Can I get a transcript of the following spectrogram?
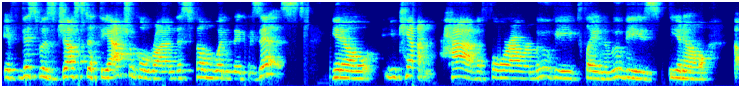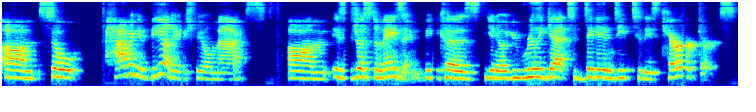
if this was just a theatrical run this film wouldn't exist. You know you can't have a four hour movie play in the movies you know. Um, so having it be on hbo max um, is just amazing because you know you really get to dig in deep to these characters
